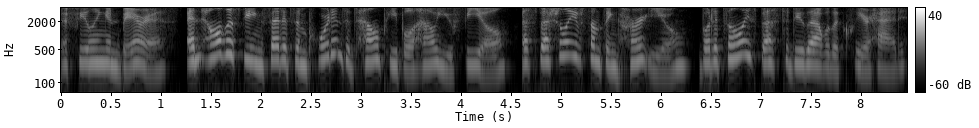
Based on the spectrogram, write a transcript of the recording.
uh, feeling embarrassed. And all this being said, it's important to tell people how you feel, especially if something hurt you, but it's always best to do that with a clear head.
